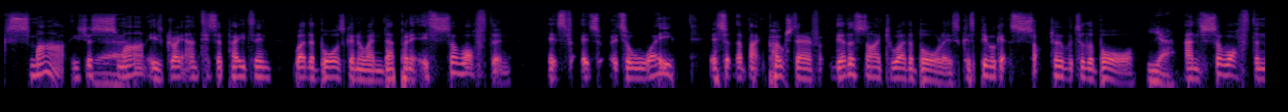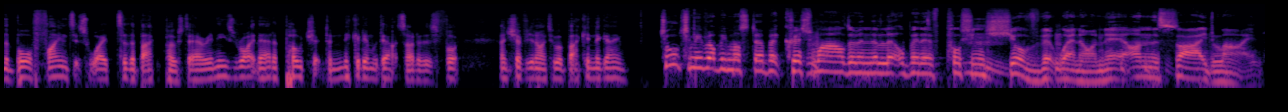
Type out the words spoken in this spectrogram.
smart. He's just Yeah. smart. He's great anticipating where the ball's going to end up, and it is so often. It's it's it's away. It's at the back post area, the other side to where the ball is, because people get sucked over to the ball. Yeah. And so often the ball finds its way to the back post area, and he's right there to poach it, to nick it in with the outside of his foot. And Sheffield United were back in the game. Talk to me, Robbie Mustoe, about Hmm. Chris Wilder and the little bit of push and shove that went on on the sideline.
